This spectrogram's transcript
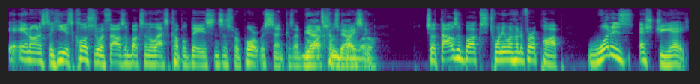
and honestly, he is closer to a thousand bucks in the last couple days since this report was sent because I've been Yeah, watching his down a pricing. So a thousand bucks, twenty one hundred for a pop. What is SGA?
